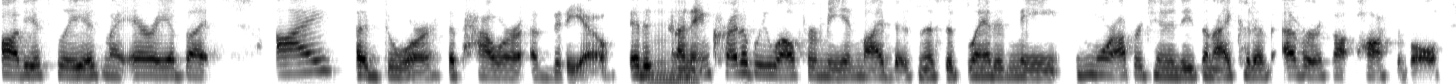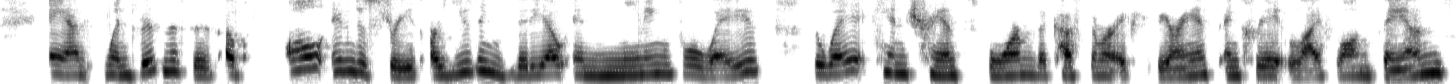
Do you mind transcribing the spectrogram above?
obviously is my area, but I adore the power of video. It has mm-hmm. done incredibly well for me in my business. It's landed me more opportunities than I could have ever thought possible. And when businesses of all industries are using video in meaningful ways, the way it can transform the customer experience and create lifelong fans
